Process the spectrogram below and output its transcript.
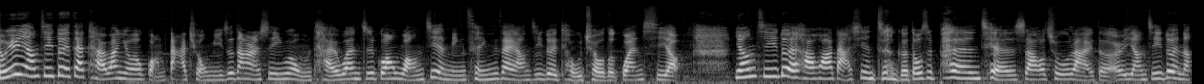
纽约洋基队在台湾拥有广大球迷，这当然是因为我们台湾之光王建民曾经在洋基队投球的关系哦。洋基队豪华打线整个都是喷钱烧出来的，而洋基队呢，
